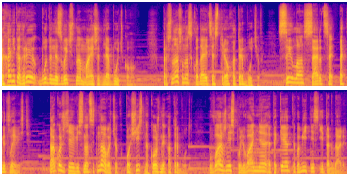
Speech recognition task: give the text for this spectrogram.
Механіка гри буде незвична майже для будь-кого. Персонаж у нас складається з трьох атрибутів: сила, серце та кмітливість. Також є 18 навичок, по 6 на кожний атрибут: уважність, полювання, етикет, непомітність і так далі.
